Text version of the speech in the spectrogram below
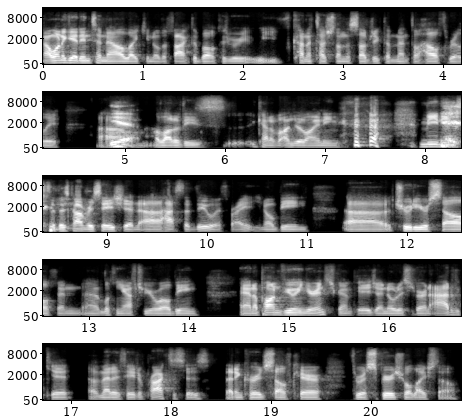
i want to get into now like you know the fact about because we, we've kind of touched on the subject of mental health really. Um, Yeah. a lot of these kind of underlining meanings to this conversation uh, has to do with right you know being uh, true to yourself and uh, looking after your well-being. And upon viewing your instagram page i noticed you're an advocate of meditative practices that encourage self-care through a spiritual lifestyle.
